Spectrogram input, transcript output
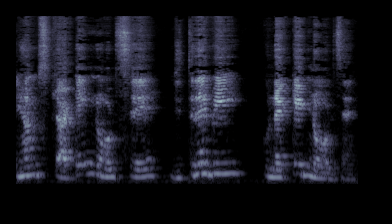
कि हम स्टार्टिंग नोड से जितने भी कनेक्टेड नोड्स हैं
